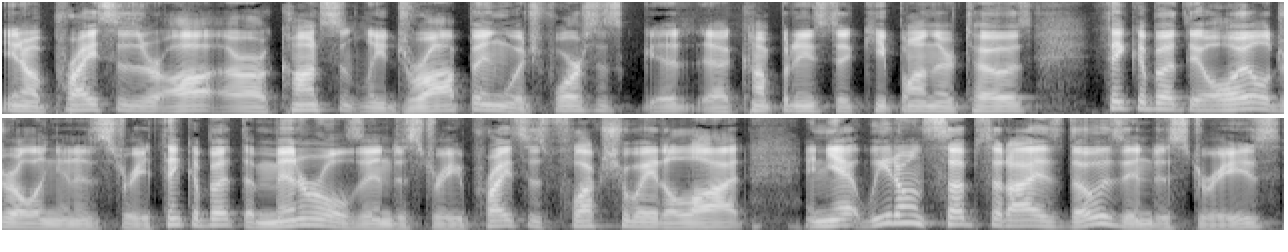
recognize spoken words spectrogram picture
You know, prices are are constantly dropping, which forces uh, companies to keep on their toes. Think about the oil drilling industry. Think about the minerals industry. Prices fluctuate a lot, and yet we don't subsidize those industries.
